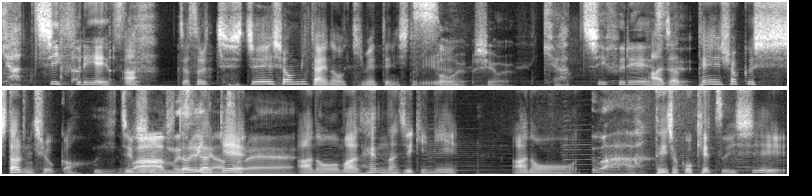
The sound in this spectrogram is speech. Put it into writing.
キャッチフレーズ。あじゃあそれシチュエーションみたいのを決めてにしてみる？そうよしようよ、キャッチフレーズ。あじゃあ転職したにしようか。うん自分一人だけあのまあ変な時期にあのうわ転職を決意し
